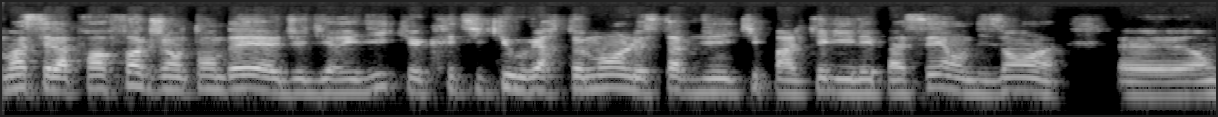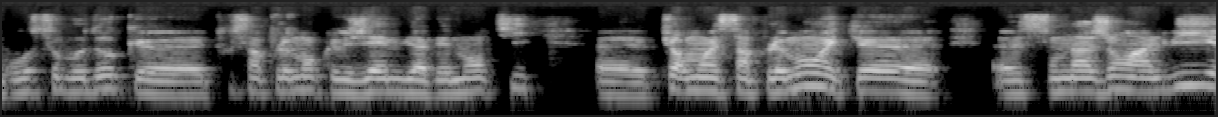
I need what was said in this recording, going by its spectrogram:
moi, c'est la première fois que j'entendais Jody Riddick critiquer ouvertement le staff d'une équipe par laquelle il est passé en disant, euh, en grosso modo, que tout simplement que le GM lui avait menti euh, purement et simplement et que euh, son agent à lui,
